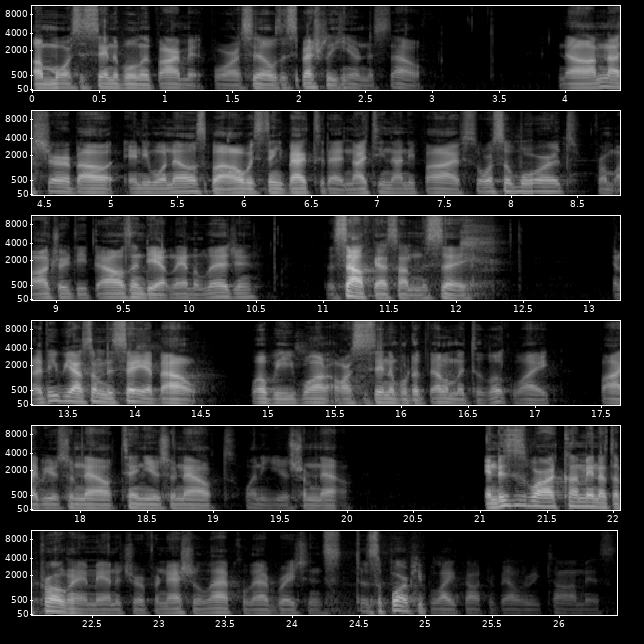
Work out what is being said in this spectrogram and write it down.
a more sustainable environment for ourselves, especially here in the South? Now, I'm not sure about anyone else, but I always think back to that 1995 Source Awards from Andre 3000, the Atlanta legend. The South got something to say. And I think we have something to say about what we want our sustainable development to look like five years from now, 10 years from now, 20 years from now. And this is where I come in as a program manager for National Lab Collaborations to support people like Dr. Valerie Thomas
